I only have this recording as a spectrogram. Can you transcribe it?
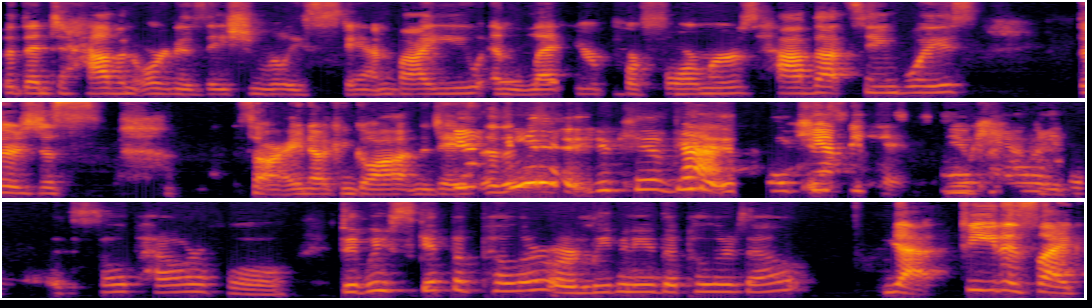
but then to have an organization really stand by you and let your performers have that same voice there's just sorry i know it can go out in the day. You can't beat it. You can't beat yeah, it. Like, can't beat it. so you can't beat it. it's so powerful. Did we skip a pillar or leave any of the pillars out? Yeah feed is like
